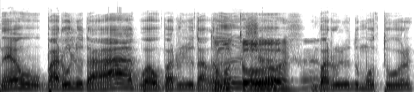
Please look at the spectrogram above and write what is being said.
né? O barulho da água, o barulho da Do lancha, motor. é. o barulho do motor.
